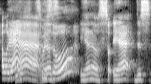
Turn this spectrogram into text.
Wel, ja. Ja, dat Zo? Ja, dat was zo, ja, dus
